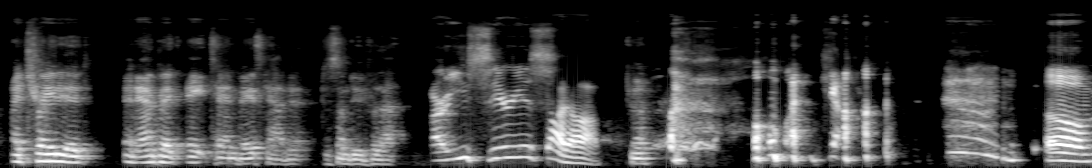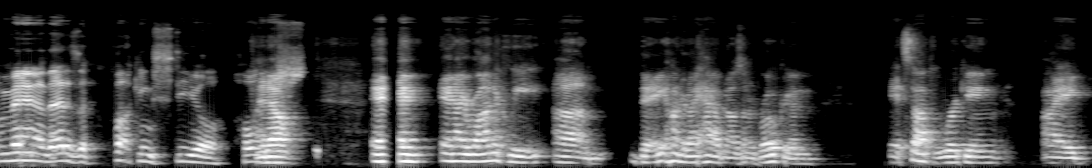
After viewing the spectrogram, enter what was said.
I traded an Ampeg 810 bass cabinet to some dude for that. Are you serious? shut up Yeah. Oh my god. Oh man, that is a fucking steal. Holy I know. shit. And, and and ironically, um, the 800 I have when I was unbroken, it stopped working. I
